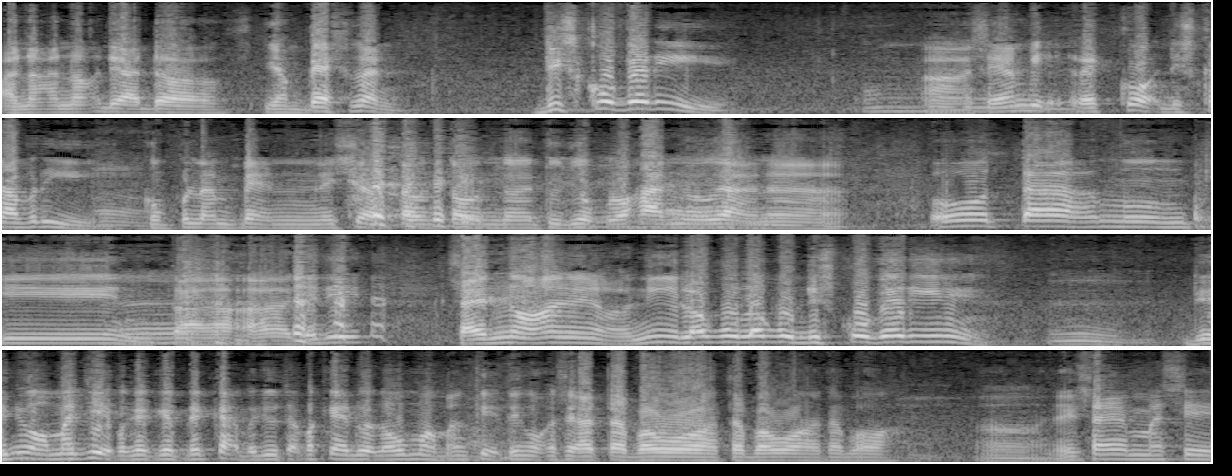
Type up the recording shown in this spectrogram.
anak-anak dia ada yang best kan? Discovery Hmm. Ha, saya ambil rekod Discovery hmm. kumpulan band Malaysia tahun-tahun 70-an tu kan. Ha. Oh tak mungkin hmm. tak. Ha, jadi saya nak ni, ni lagu-lagu Discovery ni. Hmm. Dia ni orang majik pakai kepekat baju tak pakai duduk dalam rumah bangkit hmm. tengok saya atas bawah atas bawah atas bawah. Ha, jadi saya masih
